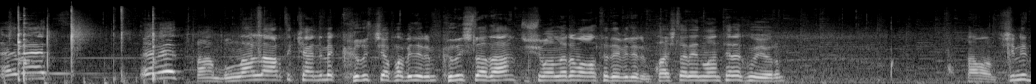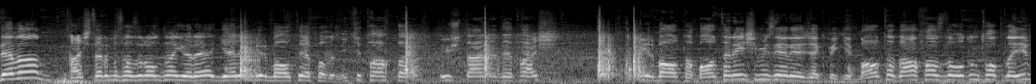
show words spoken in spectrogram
Evet. Evet. Tamam bunlarla artık kendime kılıç yapabilirim. Kılıçla da düşmanlarımı alt edebilirim. Taşları envantere koyuyorum. Tamam. Şimdi devam. Taşlarımız hazır olduğuna göre gelin bir balta yapalım. İki tahta, üç tane de taş, bir balta. Balta ne işimize yarayacak peki? Balta daha fazla odun toplayıp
